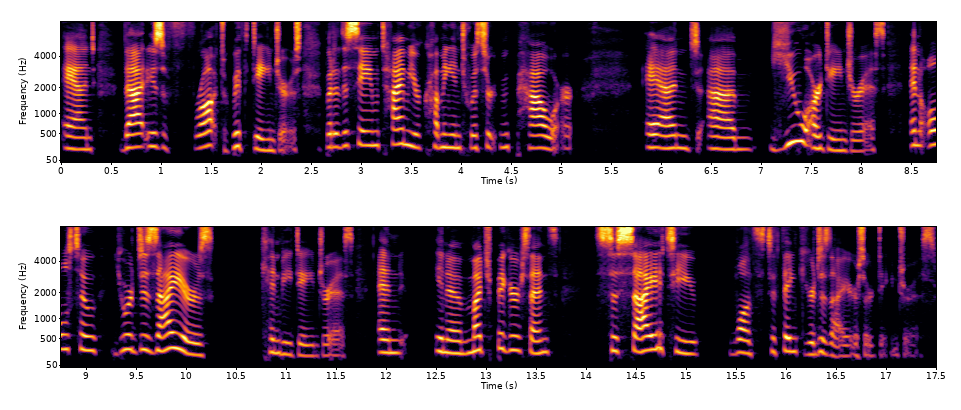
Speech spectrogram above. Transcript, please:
And that is fraught with dangers. But at the same time, you're coming into a certain power. And um, you are dangerous. And also, your desires can be dangerous. And in a much bigger sense, society wants to think your desires are dangerous.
